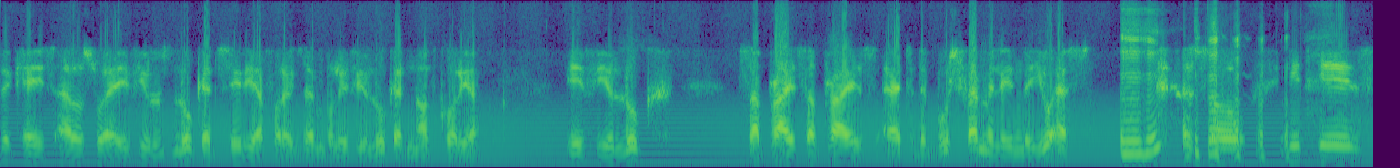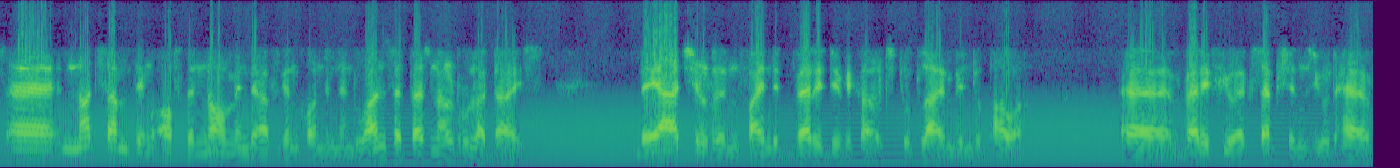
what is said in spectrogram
the case elsewhere. If you look at Syria, for example, if you look at North Korea, if you look, surprise, surprise, at the Bush family in the U.S. Mm-hmm. so it is uh, not something off the norm in the African continent. Once a personal ruler dies, their children find it very difficult to climb into power. Uh, very few exceptions you would have,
